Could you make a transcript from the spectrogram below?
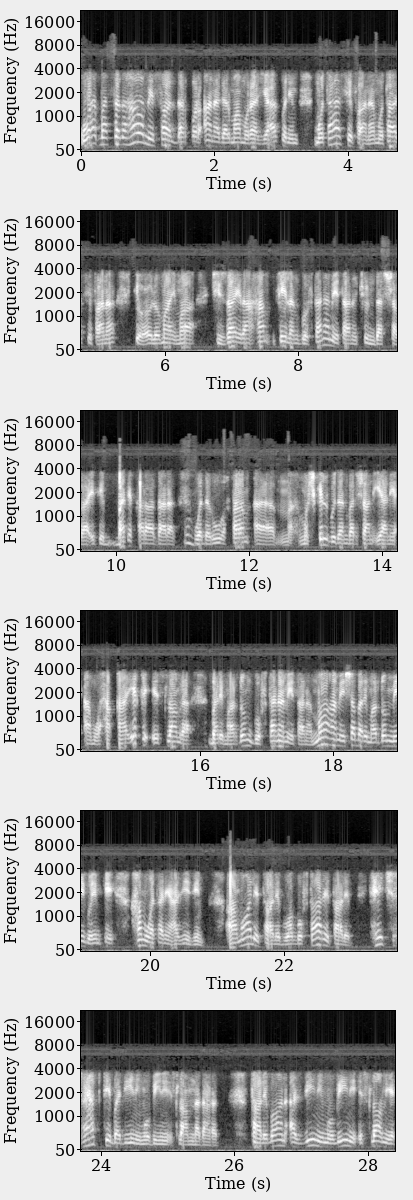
و به صدها مثال در قرآن اگر ما مراجعه کنیم متاسفانه متاسفانه که علمای ما چیزایی را هم فعلا گفته نمی‌تونه چون در شرایط بد قرار دارد و در او هم مشکل بودن برشان. یعنی امو حقایق اسلام را برای مردم گفته نمی‌تونن ما همیشه برای مردم می‌گوییم که هم وطن عزیزیم اعمال طالب و گفتار طالب هیچ ربطی به دین مبین اسلام ندارد. طالبان از دین مبین اسلام یک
